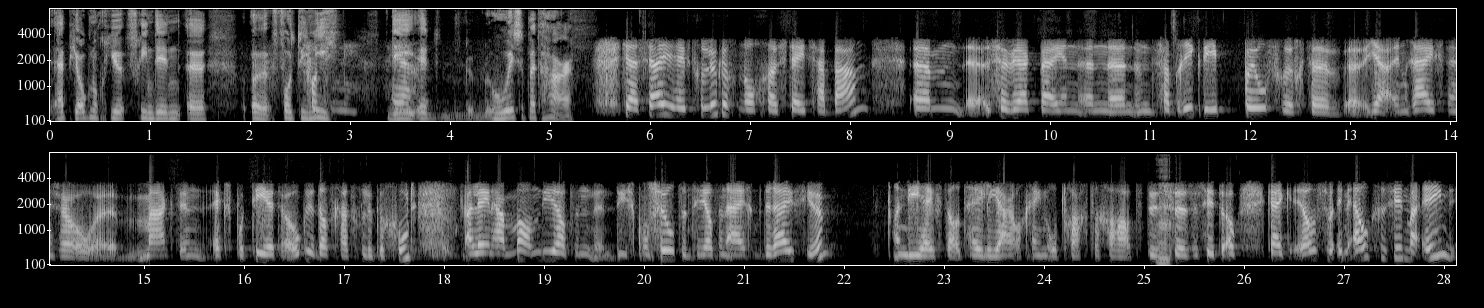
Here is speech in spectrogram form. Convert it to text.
heb je ook nog je vriendin eh eh, Fotini. Die, ja. eh, hoe is het met haar? Ja, zij heeft gelukkig nog eh, steeds haar baan. Ehm, eh, ze werkt bij een, een, fabriek die peulvruchten eh, ja, en rijst en zo eh, maakt en exporteert ook. Dat gaat gelukkig goed. Alleen haar man, die, had een, die is consultant en die had een eigen bedrijfje. En die heeft al het hele jaar al geen opdrachten gehad. Dus Hm. ze zitten ook... Kijk, als er in elk gezin maar één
